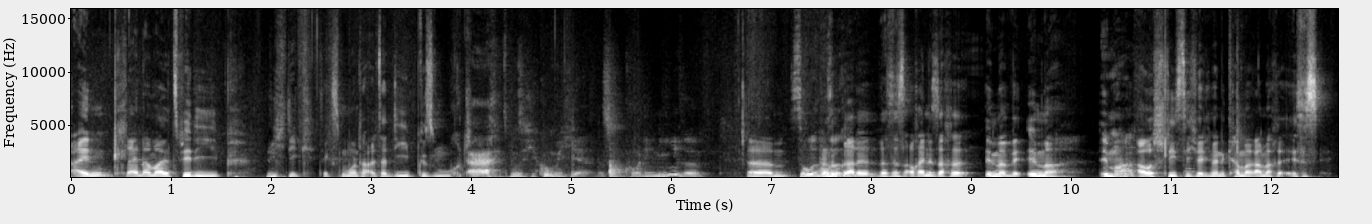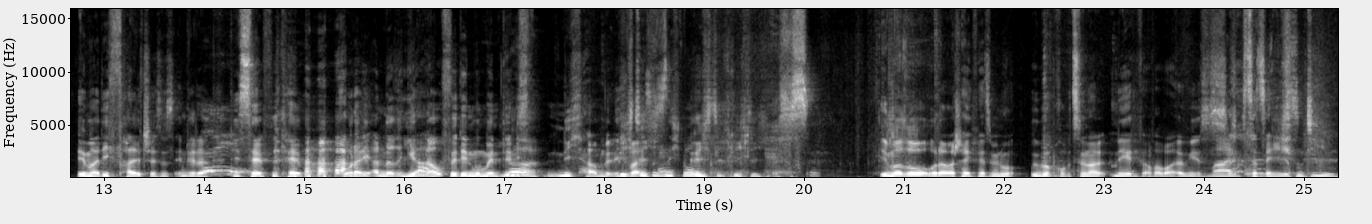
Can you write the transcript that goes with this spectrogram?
Ein kleiner Malzbierdieb. Richtig. Sechs Monate alter Dieb gesucht. Ach, jetzt muss ich hier gucken, wie ich hier das koordiniere. Ähm, So, also- du gerade, das ist auch eine Sache, immer, immer, Immer. ausschließlich, wenn ich meine Kamera mache, es ist immer die falsche. Es ist entweder die Selfie-Cam oder die andere, Ja. genau für den Moment, den Ja. ich nicht haben will. Ich weiß es nicht, warum. Richtig, richtig. Es ist immer so, oder wahrscheinlich fällt es mir nur überproportional negativ auf, aber irgendwie ist es Nein, tatsächlich. Ein Team.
